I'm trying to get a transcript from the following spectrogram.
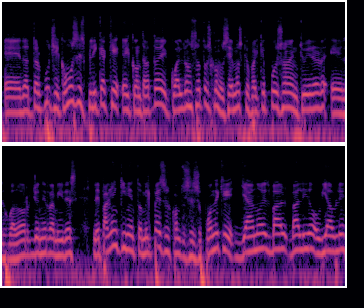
Eh, doctor Pucci, ¿cómo se explica que el contrato del cual nosotros conocemos, que fue el que puso en Twitter el jugador Johnny Ramírez, le paguen 500 mil pesos cuando se supone que ya no es válido o viable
